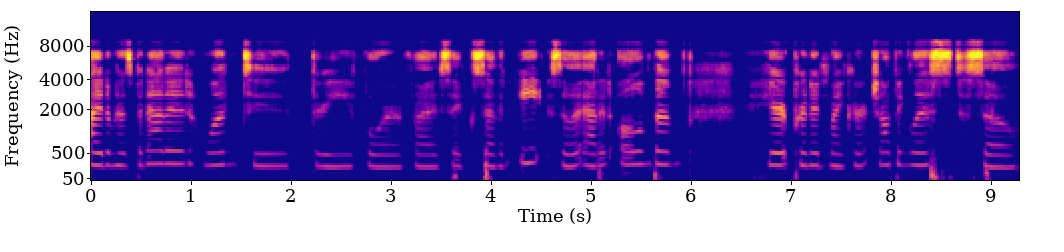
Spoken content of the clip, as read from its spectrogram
item has been added, one, two, three, four, five, six, seven, eight. So it added all of them. Here it printed my current shopping list. So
